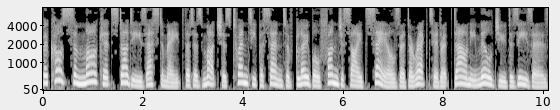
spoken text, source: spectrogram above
Because some market studies estimate that as much as 20% of global fungicide sales are directed at downy mildew diseases,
